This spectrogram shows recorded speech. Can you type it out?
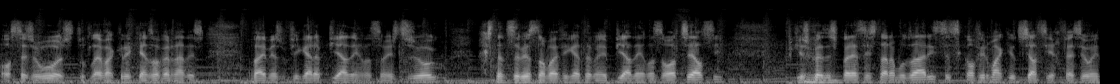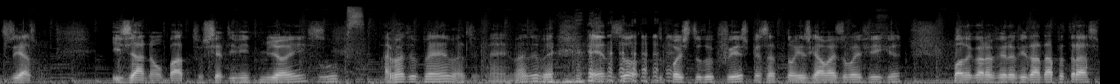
ou seja, hoje, tudo leva a crer que Enzo Fernandes vai mesmo ficar a piada em relação a este jogo. Restante saber se não vai ficar também a piada em relação ao Chelsea, porque as coisas parecem estar a mudar e se se confirmar que o Chelsea arrefeceu o entusiasmo e já não bate os 120 milhões, Ups. Ai, bate bem, bate bem, bate bem. Enzo, depois de tudo o que fez, pensando que não ia jogar mais no Benfica, pode agora ver a vida andar para trás.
